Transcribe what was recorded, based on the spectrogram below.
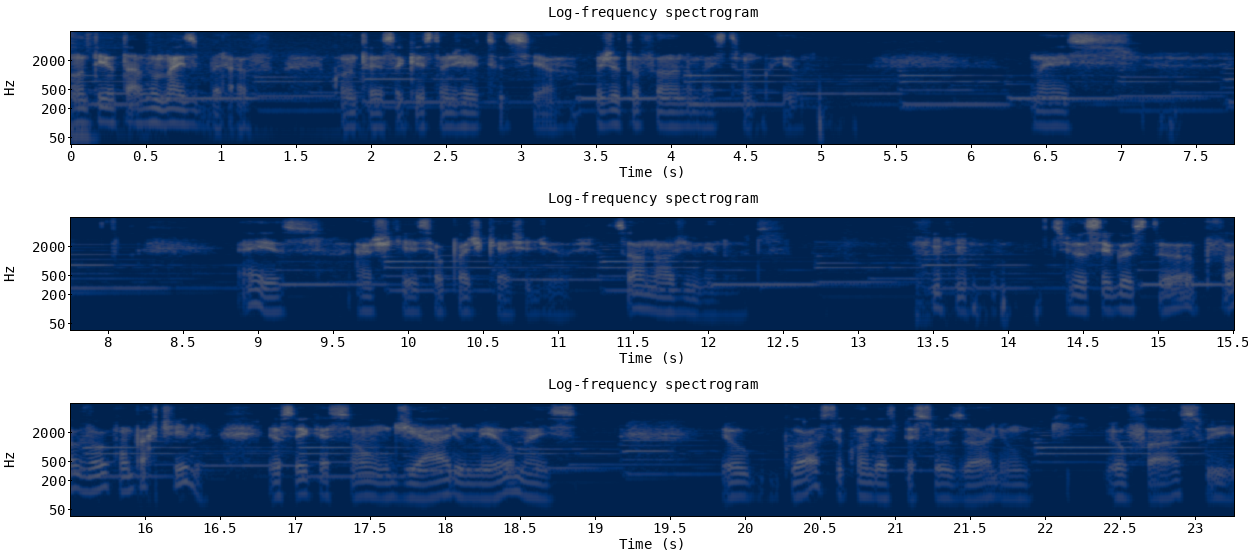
Ontem eu tava mais bravo quanto a essa questão de rede social. Hoje eu tô falando mais tranquilo. Mas é isso. Acho que esse é o podcast de hoje. Só nove minutos. Se você gostou, por favor, compartilha. Eu sei que é só um diário meu, mas eu gosto quando as pessoas olham o que eu faço e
